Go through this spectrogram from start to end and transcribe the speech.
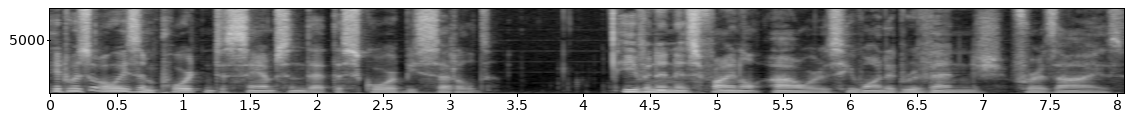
It was always important to Samson that the score be settled. Even in his final hours, he wanted revenge for his eyes.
